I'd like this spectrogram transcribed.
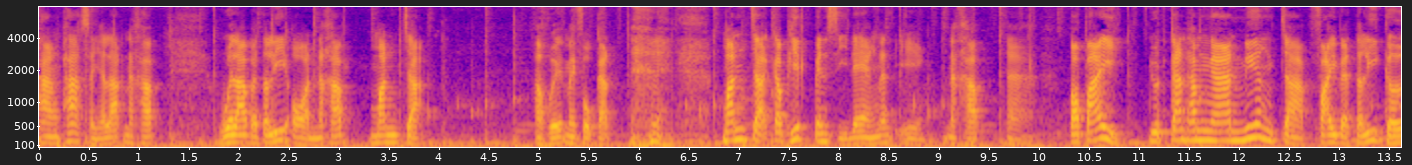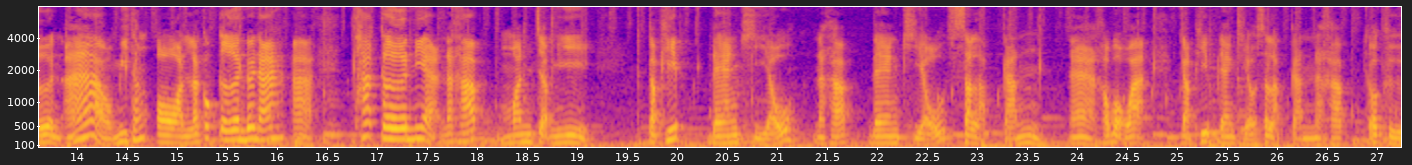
ทางภาคสัญลักษณ์นะครับ เวลาแบตเตอรี่อ่อนนะครับ มันจะ เอาเฮ้ยไม่โฟกัส มันจะกระพริบเป็นสีแดงนั่นเองนะครับอ่าต่อไปหยุดการทำงานเนื่องจากไฟแบตเตอรี่เกิน อ้าว มีทั้งอ่อนแล้วก็เกินด้วยนะอ่าถ้าเกินเนี่ยนะครับ มันจะมีกระพริบแดงเขียวนะครับ แดงเขียวสลับกันอ่าเขาบอกว่ากระพริบแดงเขียวสลับกันนะครับ ก็คือ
